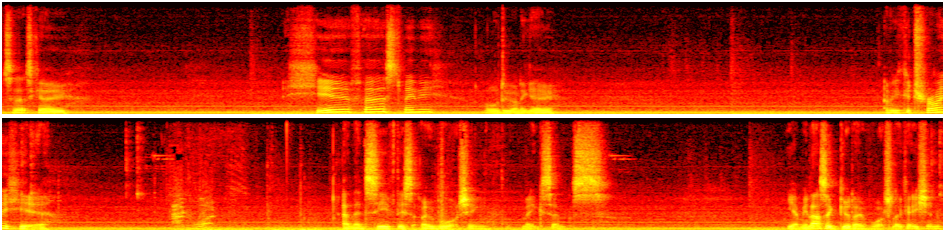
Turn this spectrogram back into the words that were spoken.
So let's go here first, maybe? Or do you want to go... I mean, you could try here, At once. And then see if this overwatching makes sense. Yeah, I mean, that's a good overwatch location.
